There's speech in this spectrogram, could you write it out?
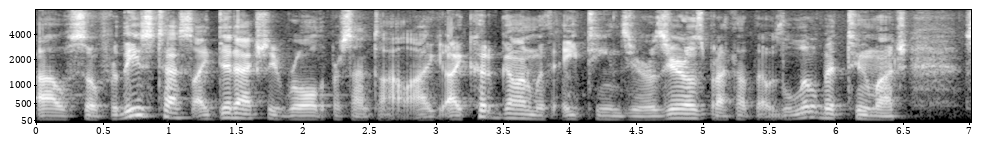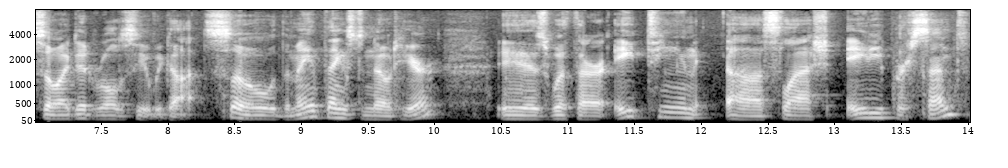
Uh, so for these tests, I did actually roll the percentile. I, I could have gone with 18 zero zeros, but I thought that was a little bit too much, so I did roll to see what we got. So the main things to note here is with our 18 uh, slash 80 percent,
